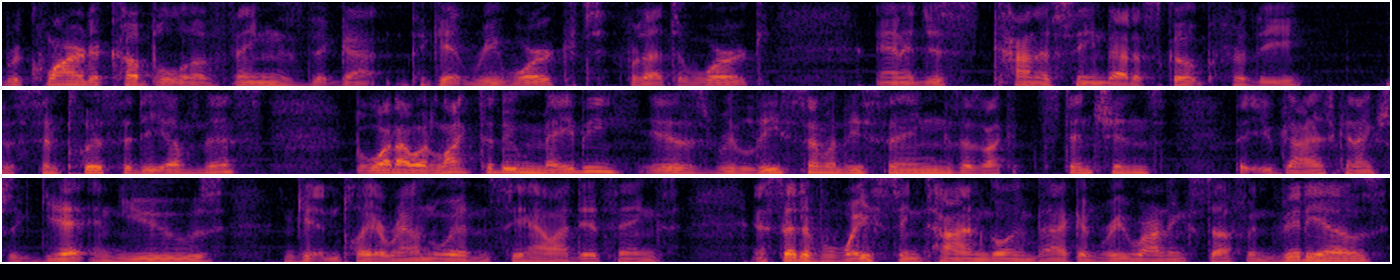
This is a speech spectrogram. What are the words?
required a couple of things that got to get reworked for that to work, and it just kind of seemed out of scope for the the simplicity of this. But what I would like to do maybe is release some of these things as like extensions that you guys can actually get and use and get and play around with and see how I did things. Instead of wasting time going back and rewriting stuff in videos,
